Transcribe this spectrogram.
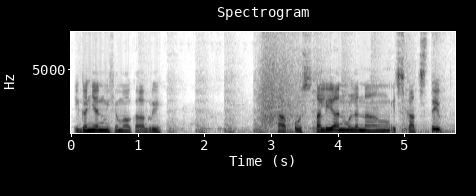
iganyan mo siya mga kaagri. Tapos talian mo lang ng scotch tape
